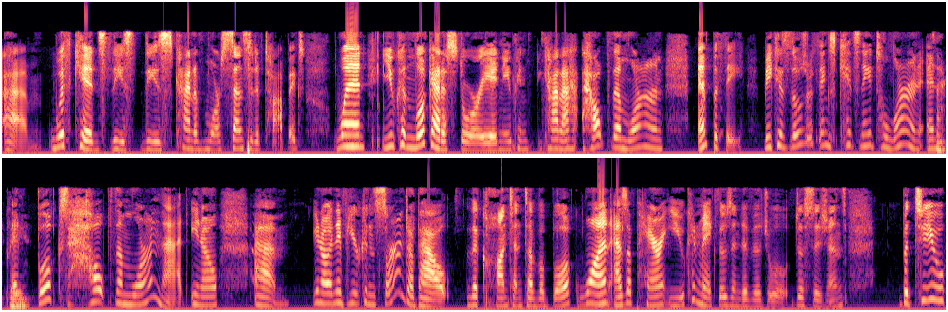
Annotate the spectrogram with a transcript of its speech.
um, with kids these these kind of more sensitive topics when you can look at a story and you can kind of help them learn empathy because those are things kids need to learn and Exactly. and books help them learn that you know? Um you know and if you're concerned about the content of a book one as a parent you can make those individual decisions but two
